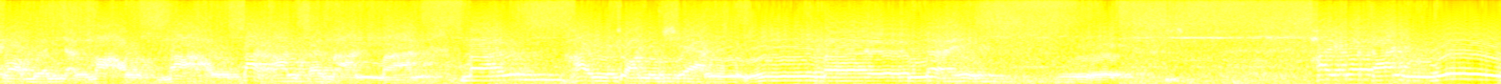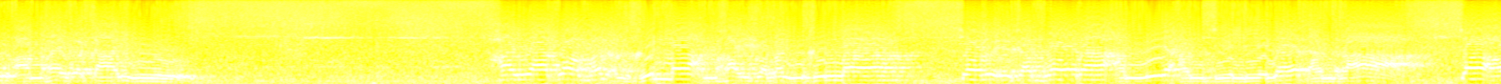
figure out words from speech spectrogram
ความเหมือนหนังเมามาเอาสร้างอันสมานมานมาให้จอมเสียงเอมาในให้ก็ตายอยู่ทำให้ก็ตายอยู่ ใครยากว่ามันอันขึ้นมาอันให้ก็มันขึ้นมาจอมเอกพราอันนี้อันสีลีและอันราเจ้าเอา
